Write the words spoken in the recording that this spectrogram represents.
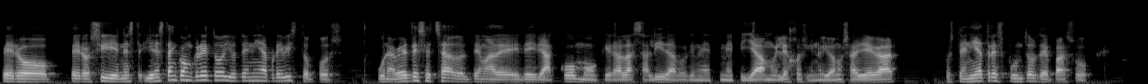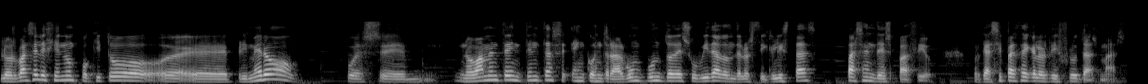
Pero, pero sí, en este, y en esta en concreto yo tenía previsto, pues, una vez desechado el tema de, ir a Como, que era la salida, porque me, pillaba muy lejos y no íbamos a llegar, pues tenía tres puntos de paso. Los vas eligiendo un poquito, eh, primero pues eh, normalmente intentas encontrar algún punto de subida donde los ciclistas pasen despacio, porque así parece que los disfrutas más.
